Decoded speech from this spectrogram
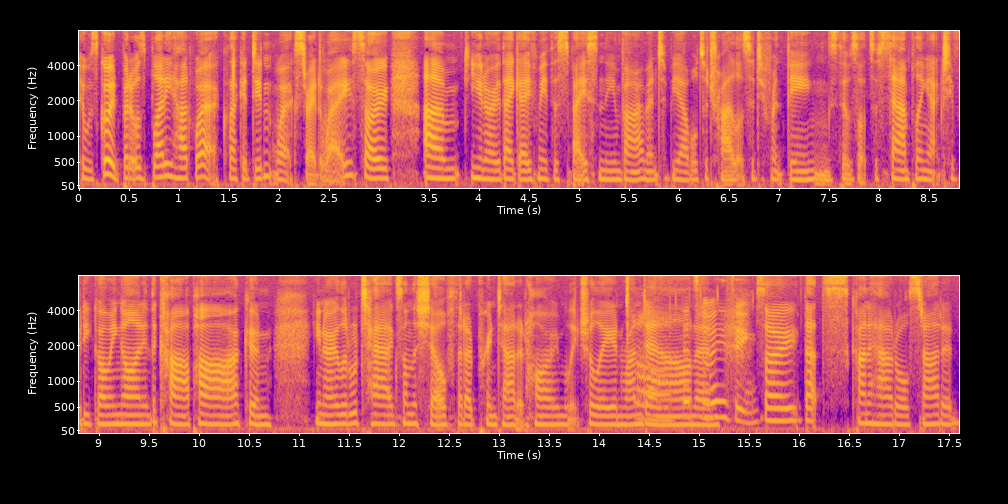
it was good, but it was bloody hard work. Like it didn't work straight away. So, um, you know, they gave me the space and the environment to be able to try lots of different things. There was lots of sampling activity going on in the car park and, you know, little tags on the shelf that I'd print out at home literally and run Oh, down. that's and amazing. So that's kind of how it all started.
